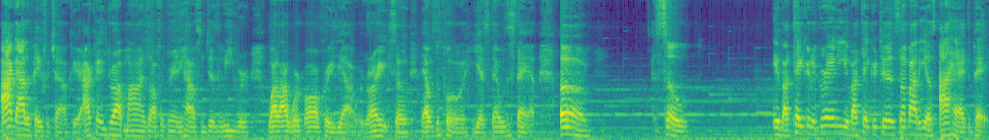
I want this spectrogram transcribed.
I gotta pay for childcare. I can't drop mines off of Granny house and just leave her while I work all crazy hours, right? So that was the pun. Yes, that was a stab. Um, so if I take her to Granny, if I take her to somebody else, I had to pay,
